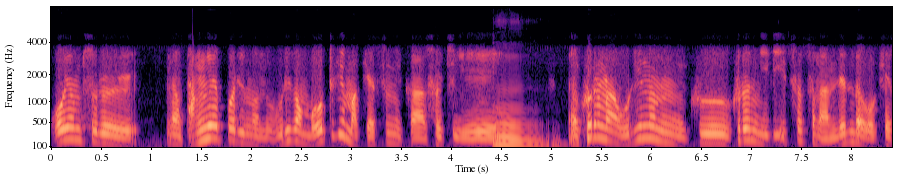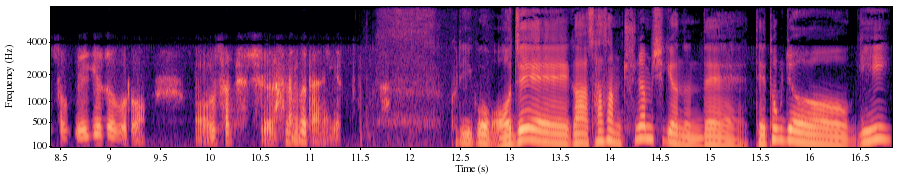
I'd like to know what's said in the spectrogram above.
오염수를 그냥 방류해버리면 우리가 뭐 어떻게 막겠습니까, 솔직히. 음. 그러나 우리는 그, 그런 일이 있어서는 안 된다고 계속 외교적으로 의사표시를 하는 것 아니겠습니까? 그리고 어제가 4.3 추념식이었는데 대통령이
